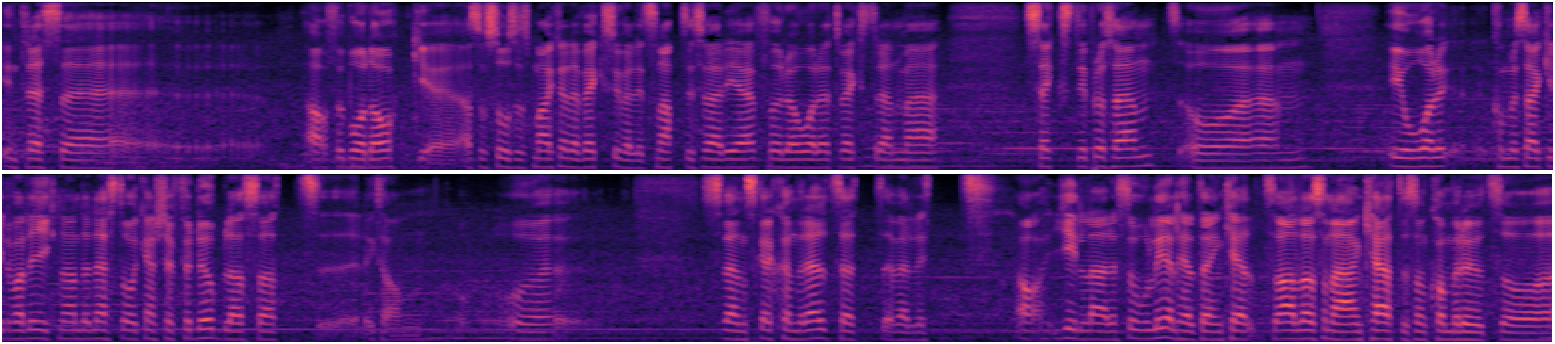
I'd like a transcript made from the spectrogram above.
intresse ja, för båda och. Eh, alltså solcellsmarknaden växer väldigt snabbt i Sverige. Förra året växte den med 60 procent och um, i år kommer det säkert vara liknande. Nästa år kanske fördubblas så att liksom, och, och, svenskar generellt sett är väldigt, ja, gillar solel helt enkelt. Så alla sådana här enkäter som kommer ut så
